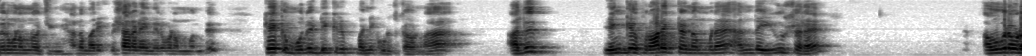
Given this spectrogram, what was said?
நிறுவனம்னு வச்சுக்கோங்க அந்த மாதிரி விசாரணை நிறுவனம் வந்து கேட்கும் போது டிகிரிப்ட் பண்ணி கொடுத்துட்டோம்னா அது எங்க ப்ராடக்டை நம்பின அந்த யூசரை அவங்களோட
